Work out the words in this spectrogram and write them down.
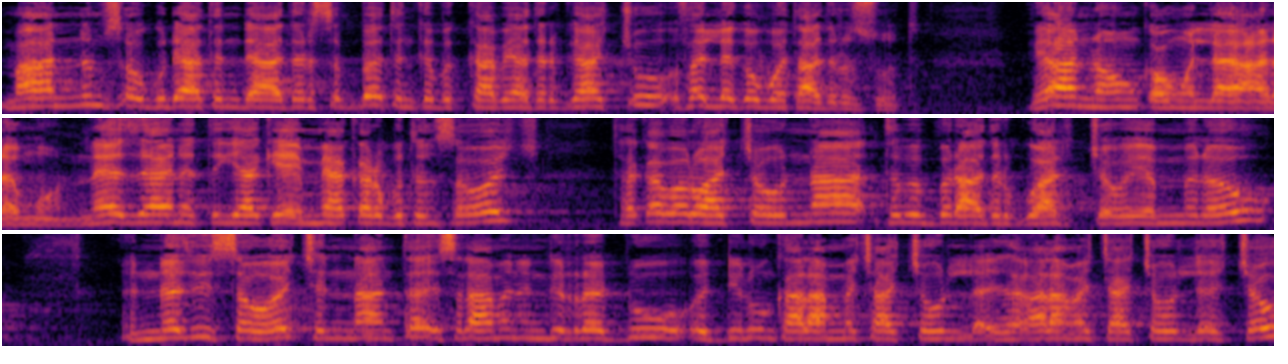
ማንም ሰው ጉዳት እንዳያደርስበት እንክብካቤ አድርጋችሁ እፈለገው ቦታ አድርሱት። ቢያነሁም ቀውሙን ላይ አለሙን እና የዚህ አይነት ጥያቄ የሚያቀርቡትን ሰዎች ተቀበሏቸውና ትብብር አድርጓቸው የምለው እነዚህ ሰዎች እናንተ እስላምን እንዲረዱ እድሉን ካላመቻቸውላቸው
